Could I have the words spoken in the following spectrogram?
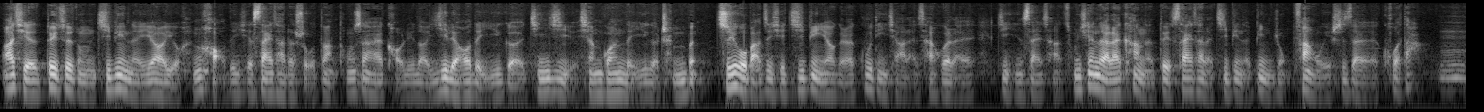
而且对这种疾病呢，也要有很好的一些筛查的手段，同时还考虑到医疗的一个经济相关的一个成本。只有把这些疾病要给它固定下来，才会来进行筛查。从现在来看呢，对筛查的疾病的病种范围是在扩大，嗯，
